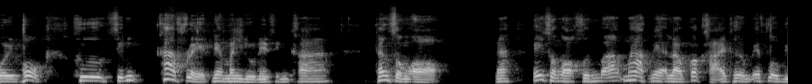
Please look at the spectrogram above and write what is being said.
บริโภค คือสินค่าเฟรดเนี่ยมันอยู่ในสินค้าทั้งส่งออกนะไอ้ยส่งออกส่วนมากเนี่ยเราก็ขายเทอม FOB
